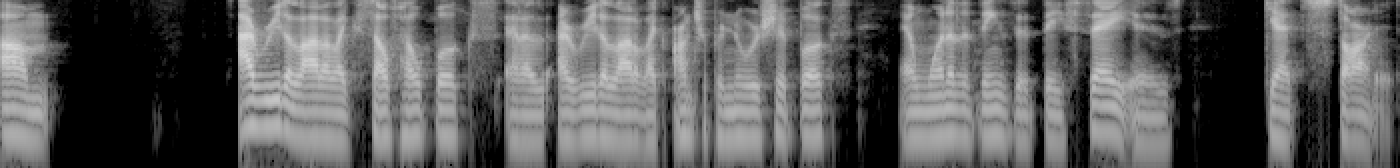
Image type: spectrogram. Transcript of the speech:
um I read a lot of like self-help books and I, I read a lot of like entrepreneurship books. And one of the things that they say is get started.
